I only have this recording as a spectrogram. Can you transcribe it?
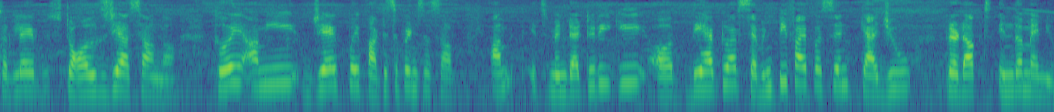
सगळे स्टॉल्स जे आसा हांगा थंय आमी जे पळय पार्टिसिपंट्स आसा आम इट्स मॅन्डेटरी की they have to have seventy five percent cashew products in the menu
